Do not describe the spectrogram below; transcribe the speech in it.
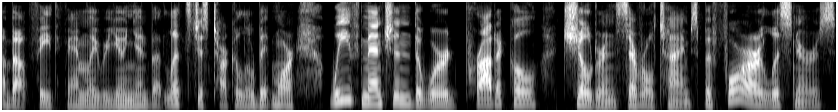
about Faith Family Reunion, but let's just talk a little bit more. We've mentioned the word prodigal children several times. But for our listeners,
